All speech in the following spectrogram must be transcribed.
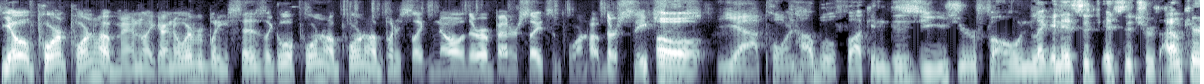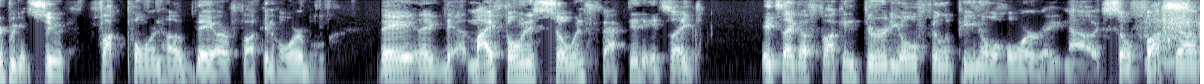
Yo, porn, Pornhub, man. Like, I know everybody says, like, oh, Pornhub, Pornhub, but it's like, no, there are better sites than Pornhub. They're safe. Oh yeah, Pornhub will fucking disease your phone. Like, and it's the, it's the truth. I don't care if we get sued. Fuck Pornhub. They are fucking horrible. They like they, my phone is so infected. It's like it's like a fucking dirty old Filipino whore right now. It's so fucked up.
